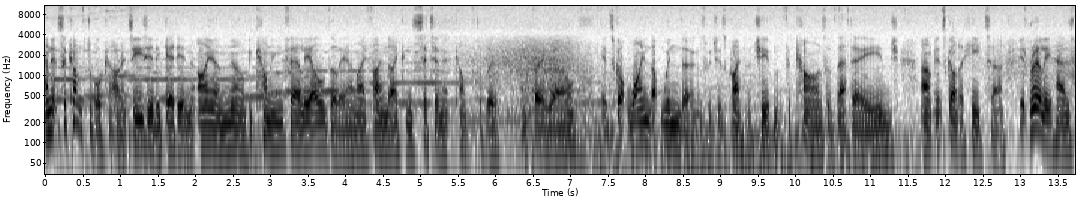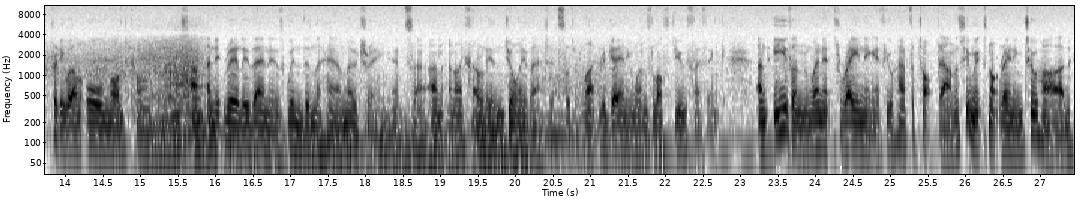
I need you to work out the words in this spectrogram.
And it's a comfortable car. It's easy to get in. I am now becoming fairly elderly, and I find I can sit in it comfortably and very well. It's got wind-up windows, which is quite an achievement for cars of that age. Um, it's got a heater. It really has pretty well all mod cons, um, and it really then is wind in the hair motoring. It's, uh, and, and, I thoroughly enjoy that. It's sort of like regaining one's lost youth, I think. And even when it's raining, if you have the top down, assuming it's not raining too hard,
